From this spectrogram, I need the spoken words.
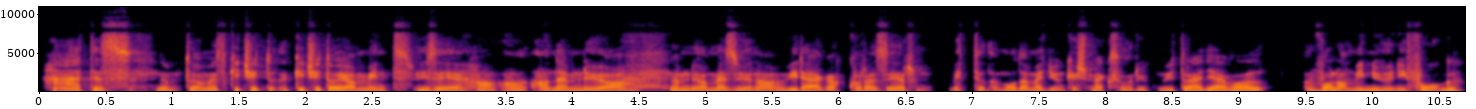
Hát ez, nem tudom, ez kicsit, kicsit olyan, mint izé, ha, ha, ha nem, nő a, nem nő a mezőn a virág, akkor azért, mit tudom, oda megyünk és megszórjuk műtrágyával, valami nőni fog,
